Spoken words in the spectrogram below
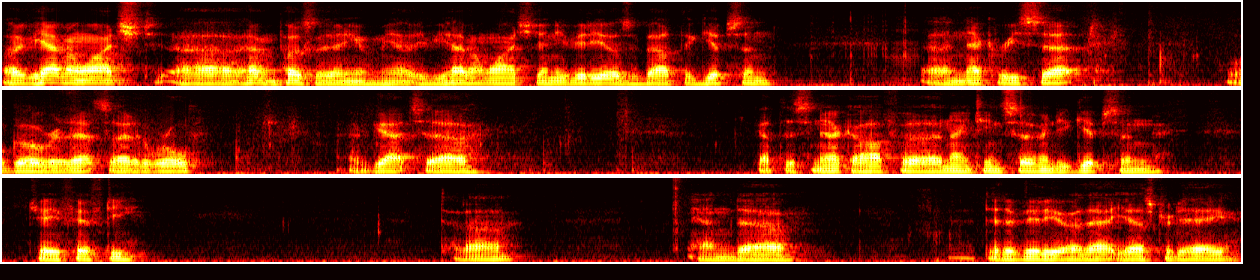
Uh, if you haven't watched, uh, haven't posted any of them yet, if you haven't watched any videos about the Gibson uh, neck reset, we'll go over to that side of the world. I've got uh, got this neck off a 1970 Gibson J50. Ta-da! And uh, did a video of that yesterday,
